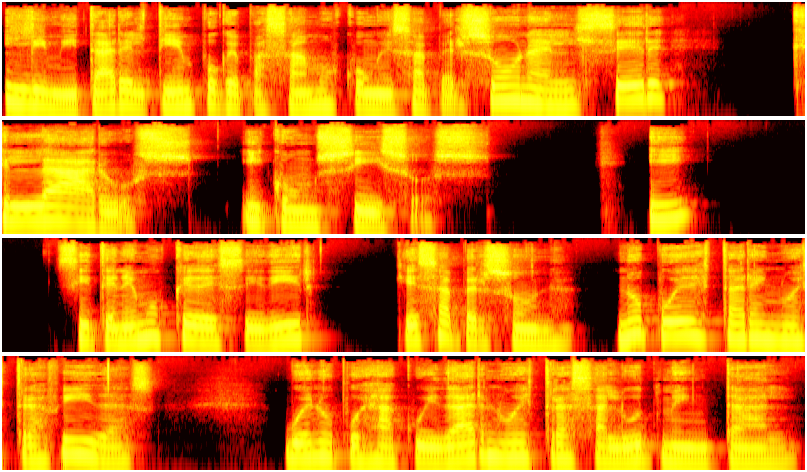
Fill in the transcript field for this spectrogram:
limitar el tiempo que pasamos con esa persona, el ser claros y concisos. Y si tenemos que decidir que esa persona no puede estar en nuestras vidas, bueno, pues a cuidar nuestra salud mental,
